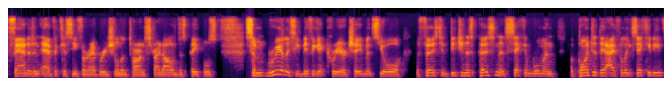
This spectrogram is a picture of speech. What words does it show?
founded an advocacy for Aboriginal and Torres Strait Islanders peoples. Some really significant career achievements. You're the first Indigenous person and second woman appointed the AFL executive.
